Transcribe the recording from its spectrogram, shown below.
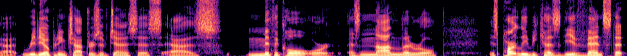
uh, read the opening chapters of Genesis as mythical or as non literal is partly because the events that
